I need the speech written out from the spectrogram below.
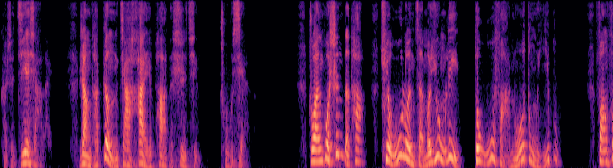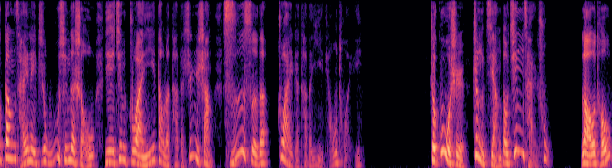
可是接下来，让他更加害怕的事情出现了。转过身的他，却无论怎么用力都无法挪动一步，仿佛刚才那只无形的手已经转移到了他的身上，死死地拽着他的一条腿。这故事正讲到精彩处，老头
